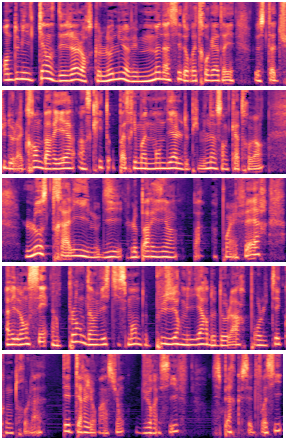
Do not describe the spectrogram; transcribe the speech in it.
en 2015 déjà, lorsque l'ONU avait menacé de rétrograder le statut de la Grande Barrière inscrite au patrimoine mondial depuis 1980, l'Australie, nous dit le Avait lancé un plan d'investissement de plusieurs milliards de dollars pour lutter contre la détérioration du récif. J'espère que cette fois-ci,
